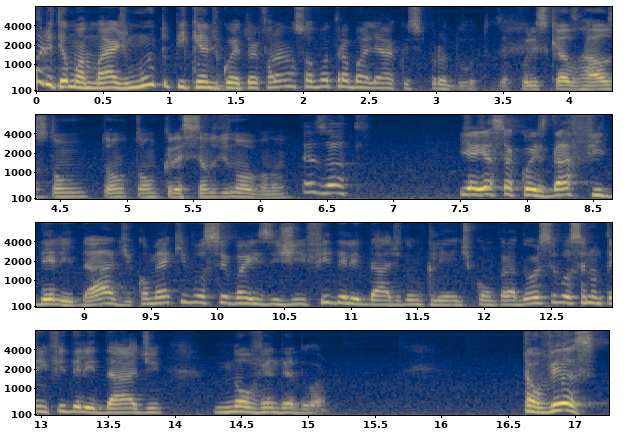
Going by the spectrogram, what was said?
Pode ter uma margem muito pequena de corretor e falar, não, só vou trabalhar com esse produto. É por isso que as houses estão crescendo de novo, né? Exato. E aí essa coisa da fidelidade, como é que você vai exigir fidelidade de um cliente comprador se você não tem fidelidade no vendedor? Talvez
